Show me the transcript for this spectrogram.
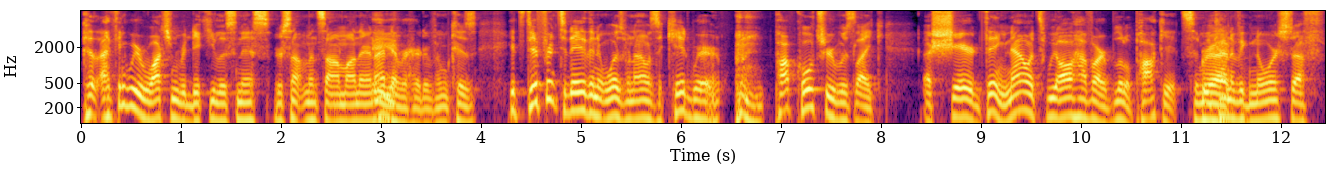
Because I think we were watching Ridiculousness or something and saw him on there, and I Yeah. never heard of him because it's different today than it was when I was a kid, where pop culture was like a shared thing. Now it's we all have our little pockets, and we Right. kind of ignore stuff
